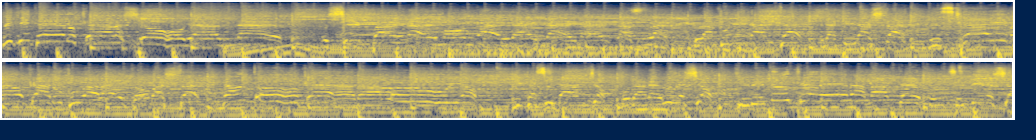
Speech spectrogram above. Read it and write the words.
生きてるからしょうがない心配ない問題ないないない出すない楽になりたい泣き出したいいつか今を軽く笑い飛ばしたいなんとかなるよ生かす男女もなれるでしょ切り抜ければ待ってる次でしょ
